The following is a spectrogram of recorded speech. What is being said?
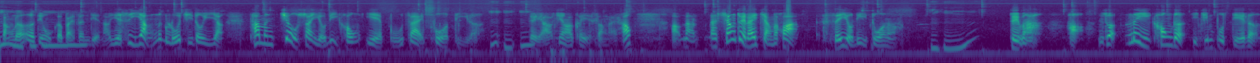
涨了二点五个百分点啊，也是一样，那个逻辑都一样。他们就算有利空，也不再破底了。嗯嗯嗯，对啊，金豪科也上来。好，好，那那相对来讲的话，谁有利多呢？嗯哼，对吧？好，你说利空的已经不跌了，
